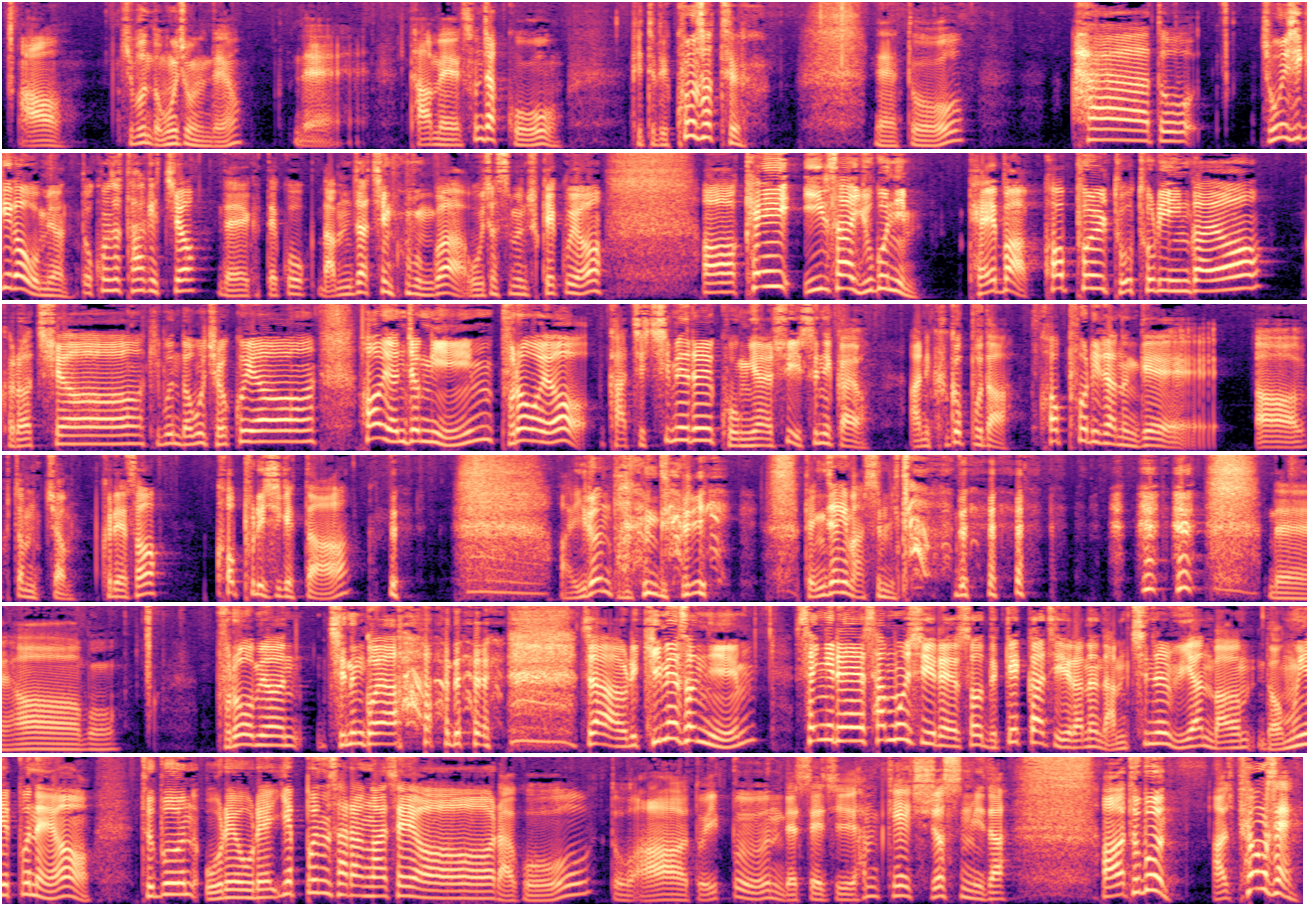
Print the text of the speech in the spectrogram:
아우, 기분 너무 좋은데요? 네. 다음에 손잡고 비투비 콘서트. 네, 또, 하, 또, 좋은 시기가 오면 또 콘서트 하겠죠? 네, 그때 꼭 남자친구분과 오셨으면 좋겠고요. 어, K2465님, 대박, 커플 도토리인가요? 그렇죠. 기분 너무 좋고요. 허연정님, 부러워요. 같이 취미를 공유할 수 있으니까요. 아니, 그것보다 커플이라는 게 어, 점점. 그래서 커플이시겠다. 아, 이런 반응들이 굉장히 많습니다. 네. 네, 어, 뭐, 부러우면 지는 거야. 네. 자, 우리 김혜선님. 생일에 사무실에서 늦게까지 일하는 남친을 위한 마음 너무 예쁘네요. 두 분 오래오래 예쁜 사랑하세요. 라고 또, 아, 또 이쁜 메시지 함께 해주셨습니다. 아, 두 분 아주 평생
